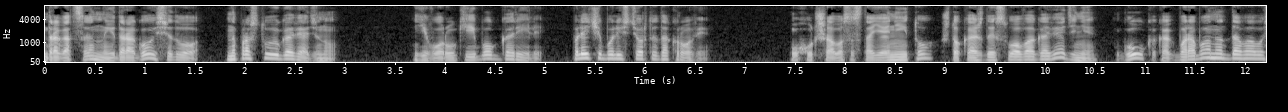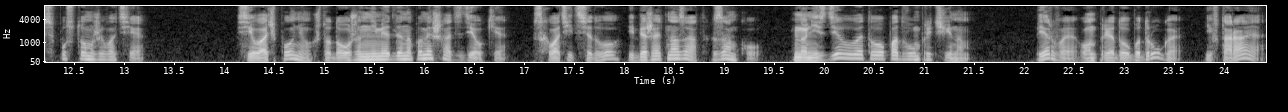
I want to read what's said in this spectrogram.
драгоценное и дорогое седло, на простую говядину. Его руки и бок горели, плечи были стерты до крови. Ухудшало состояние и то, что каждое слово о говядине гулко, как барабан, отдавалось в пустом животе. Силач понял, что должен немедленно помешать сделке — схватить седло и бежать назад, к замку, но не сделал этого по двум причинам. Первая, он предал бы друга, и вторая,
